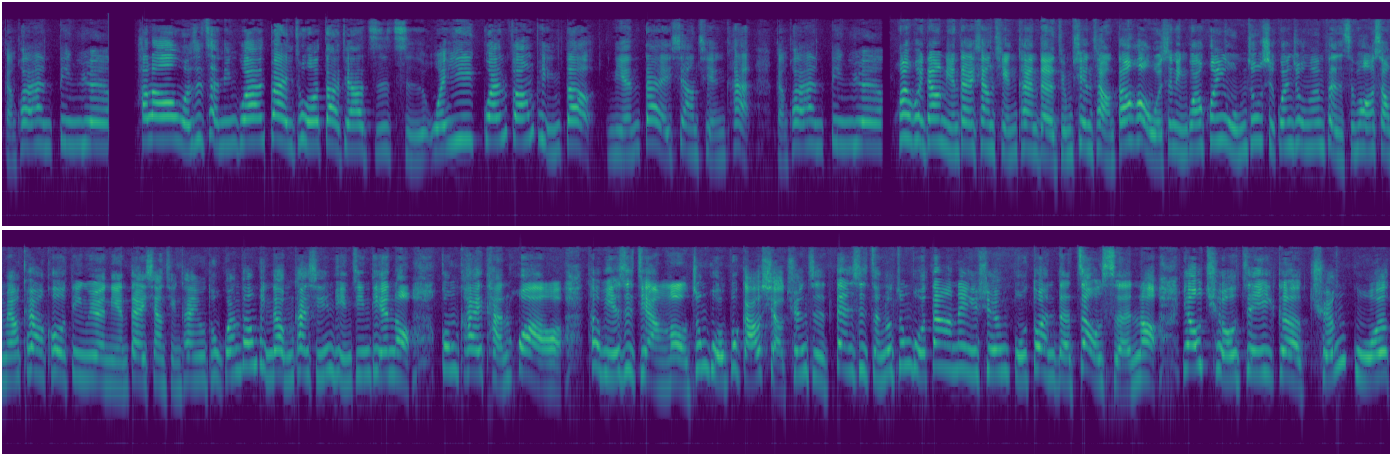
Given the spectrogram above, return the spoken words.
赶快按订阅。Hello，我是陈宁官，拜托大家支持唯一官方频道《年代向前看》，赶快按订阅哦！欢迎回到《年代向前看》的节目现场，大家好，我是宁官，欢迎我们忠实观众跟粉丝朋友扫描 QR Code 订阅《年代向前看》YouTube 官方频道。我们看习近平今天哦公开谈话哦，特别是讲哦中国不搞小圈子，但是整个中国大内宣不断的造神哦，要求这一个全国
